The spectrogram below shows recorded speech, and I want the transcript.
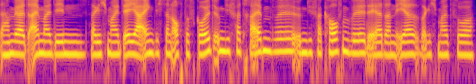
da haben wir halt einmal den, sag ich mal, der ja eigentlich dann auch das Gold irgendwie vertreiben will, irgendwie verkaufen will, der ja dann eher, sag ich mal, zur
